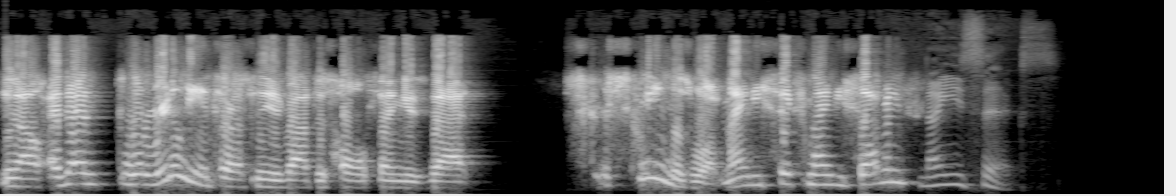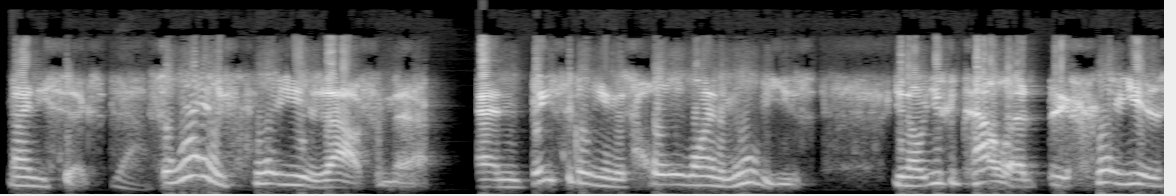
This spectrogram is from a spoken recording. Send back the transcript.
You know, and then what really interests me about this whole thing is that Sc- Scream was what, 96, 97? Ninety six. 96. Yeah. So we're only four years out from there. And basically, in this whole line of movies, you know, you could tell that the four years,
